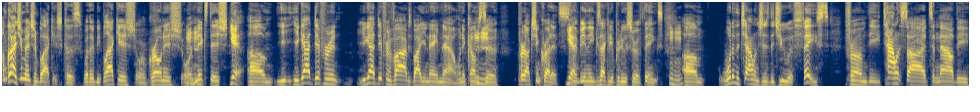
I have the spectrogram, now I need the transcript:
I'm glad you mentioned Blackish because whether it be Blackish or Grownish or Mhm. Mixedish, Yeah. um, you, you got different you got different vibes by your name now when it comes Mhm. to production credits Yeah. and being the executive producer of things. Mhm. Um, what are the challenges that you have faced from the talent side to now the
